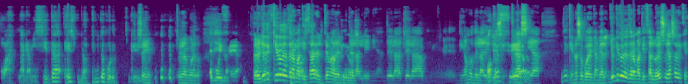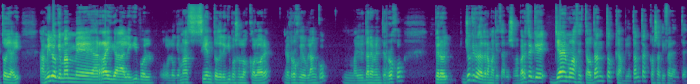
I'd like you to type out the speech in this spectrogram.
"Buah, la camiseta es una puta porquería. Sí, estoy de acuerdo. Muy Ayer, fea. Pero yo te quiero desdramatizar el tema del- de, las líneas, de la, de la eh, digamos, de la Oh, idiosincrasia, de que no se puede cambiar. Yo quiero desdramatizarlo, eso, ya sabéis que estoy ahí. A mí lo que más me arraiga al equipo, o lo que más siento del equipo son los colores, el rojo y el blanco, mayoritariamente rojo, pero yo quiero desdramatizar eso. Me parece que ya hemos aceptado tantos cambios, tantas cosas diferentes,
